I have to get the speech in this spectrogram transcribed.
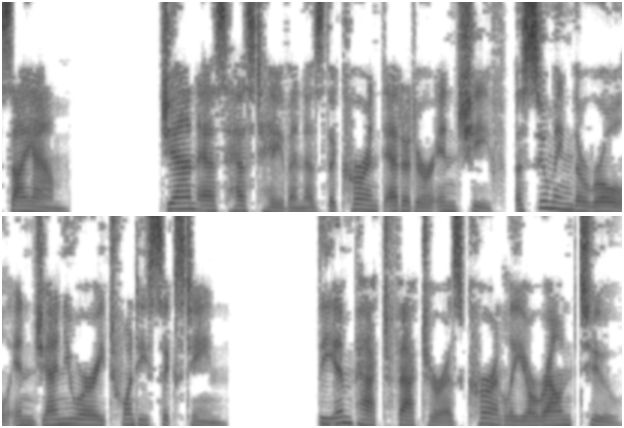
Siam. Jan S. Hesthaven is the current editor-in-chief, assuming the role in January 2016. The impact factor is currently around 2.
